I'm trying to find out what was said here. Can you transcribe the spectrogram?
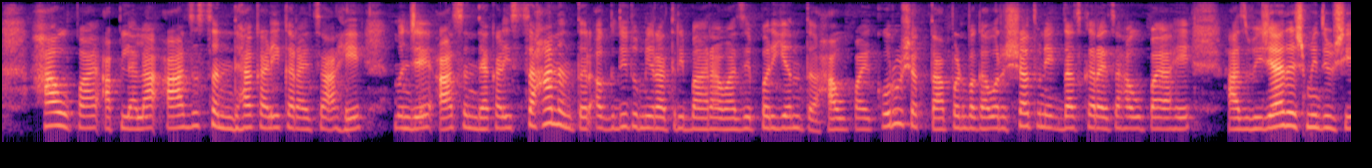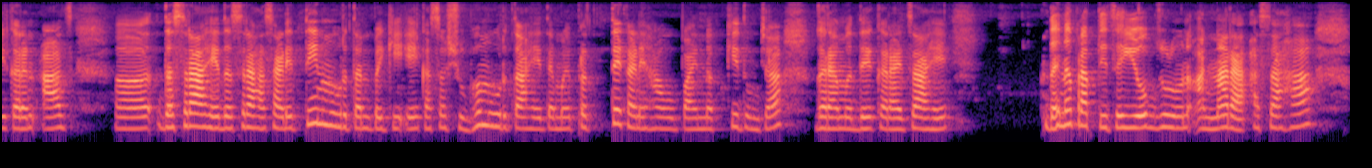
हा उपाय आपल्याला आज संध्याकाळी करायचा आहे. म्हणजे आज संध्याकाळी सहा नंतर अगदी तुम्ही रात्री बारा वाजेपर्यंत हा उपाय करू शकता. पण बघा वर्षातून एकदाच करायचा हा उपाय आहे आज विजयादशमी दिवशी. कारण आज दसरा आहे. दसरा हा साडेतीन मुहूर्तांपैकी एक असा शुभ मुहूर्त आहे. त्यामुळे प्रत्येकाने हा उपाय नक्की तुमच्या घरामध्ये करायचा आहे. धनप्राप्तीचे योग जुळवून आणणारा असा हा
